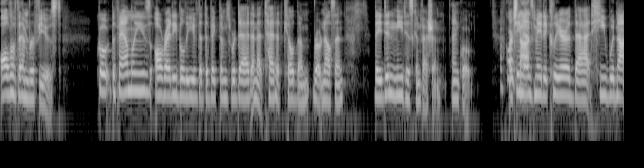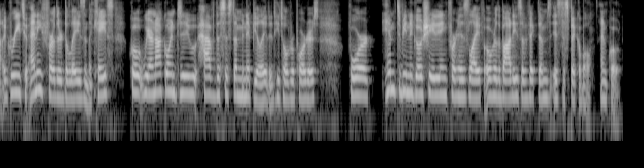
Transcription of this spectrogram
All of them refused. Quote, the families already believed that the victims were dead and that Ted had killed them, wrote Nelson. They didn't need his confession, end quote. Of course Martinez not. made it clear that he would not agree to any further delays in the case. Quote, We are not going to have the system manipulated, he told reporters. For him to be negotiating for his life over the bodies of victims is despicable, end quote.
